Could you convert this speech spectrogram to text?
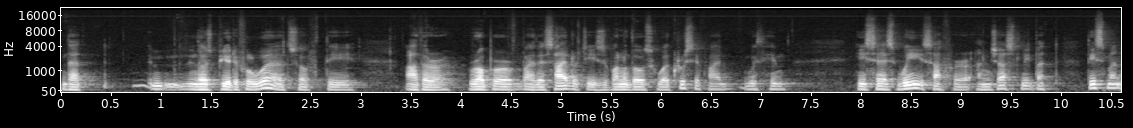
that in those beautiful words of the other robber by the side of Jesus, one of those who were crucified with him, he says, We suffer unjustly, but this man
